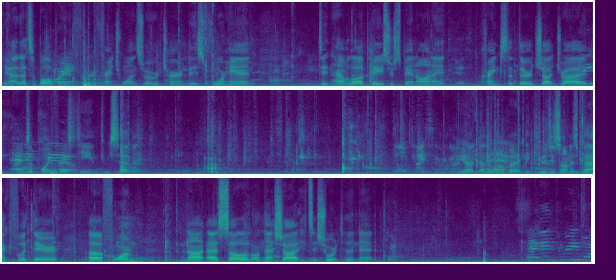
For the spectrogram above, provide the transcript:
Yeah, that's a ball Brandon Fr- French wants. So I returned his forehand. Didn't have a lot of pace or spin on it. Cranks the third shot drive. Earns a point for his team. Three seven. He got another one, but I think he was just on his back foot there. Uh, form not as solid on that shot. Hits it short into the net. Seven, three, one.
